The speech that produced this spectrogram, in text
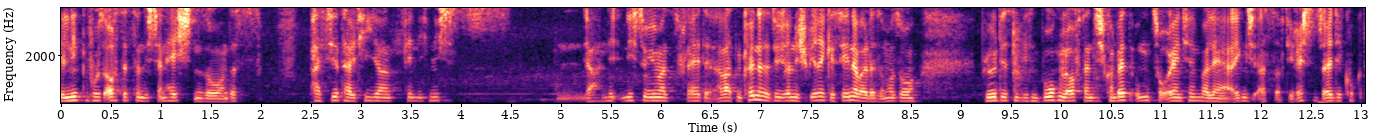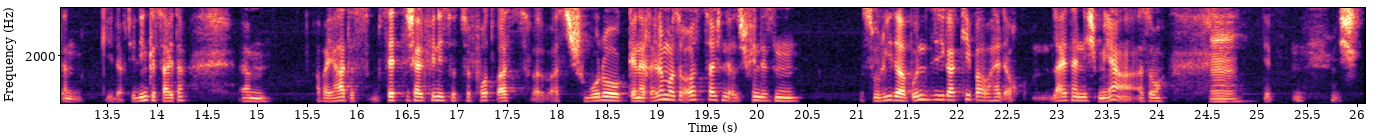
den linken Fuß aufsetzen und dich dann hechten. So. Und das passiert halt hier, finde ich, nicht, ja, nicht, nicht so, wie man es vielleicht hätte erwarten können. Das ist natürlich auch eine schwierige Szene, weil das immer so blöd ist, in diesem Bogenlauf dann sich komplett umzuorientieren, weil er eigentlich erst auf die rechte Seite guckt, dann geht er auf die linke Seite. Ähm, aber ja, das setzt sich halt, finde ich, dort sofort, was, was Schwolo generell immer so auszeichnet. Also ich finde, es ist ein solider Bundesliga-Keeper, aber halt auch leider nicht mehr. Also mhm. ich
